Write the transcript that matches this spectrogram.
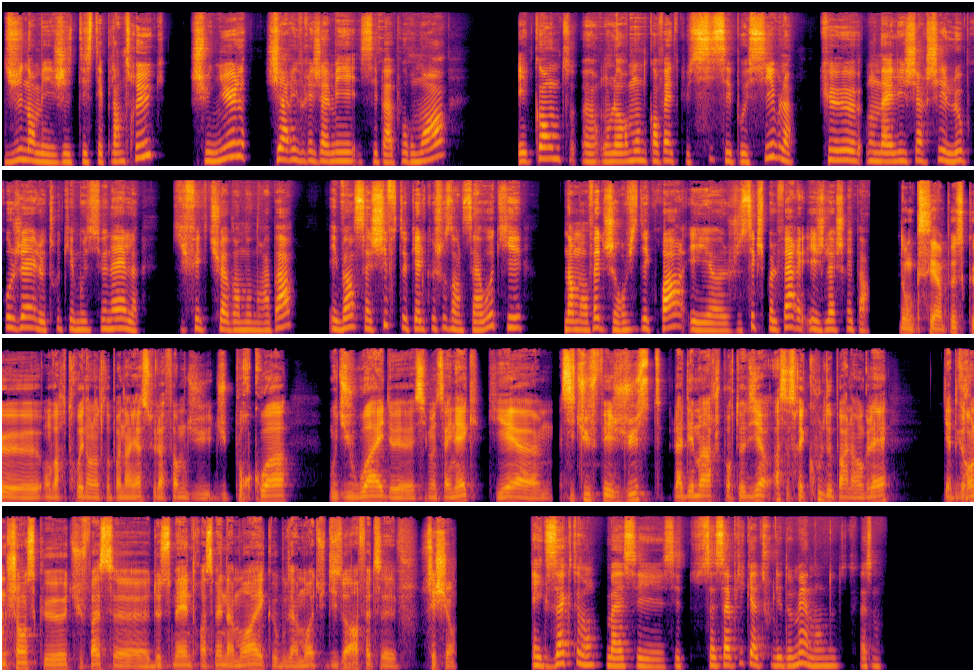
Du non, mais j'ai testé plein de trucs, je suis nulle, j'y arriverai jamais, c'est pas pour moi. Et quand euh, on leur montre qu'en fait, que si c'est possible, que on a allé chercher le projet, le truc émotionnel qui fait que tu abandonneras pas, eh ben ça shift quelque chose dans le cerveau qui est non mais en fait j'ai envie d'y croire et euh, je sais que je peux le faire et, je lâcherai pas. Donc c'est un peu ce que on va retrouver dans l'entrepreneuriat sous la forme du pourquoi ou du why de Simon Sinek, qui est euh, si tu fais juste la démarche pour te dire ah ça serait cool de parler anglais, il y a de grandes chances que tu fasses euh, deux semaines, trois semaines, un mois et qu'au bout d'un mois tu te dises oh, en fait c'est chiant. Exactement, bah c'est ça s'applique à tous les domaines hein, de toute façon.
